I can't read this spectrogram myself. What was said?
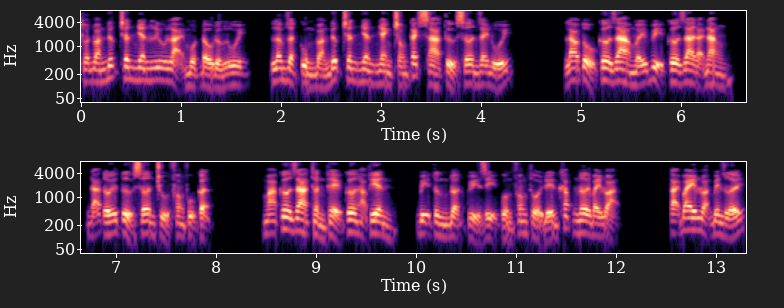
Thuận đoàn đức chân nhân lưu lại một đầu đường lui, lâm giật cùng đoàn đức chân nhân nhanh chóng cách xa tử sơn dây núi. Lao tổ cơ gia mấy vị cơ gia đại năng đã tới tử sơn chủ phong phụ cận. Mà cơ gia thần thể cơ hạo thiên bị từng đợt quỷ dị cuồng phong thổi đến khắp nơi bay loạn. Tại bay loạn bên dưới,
